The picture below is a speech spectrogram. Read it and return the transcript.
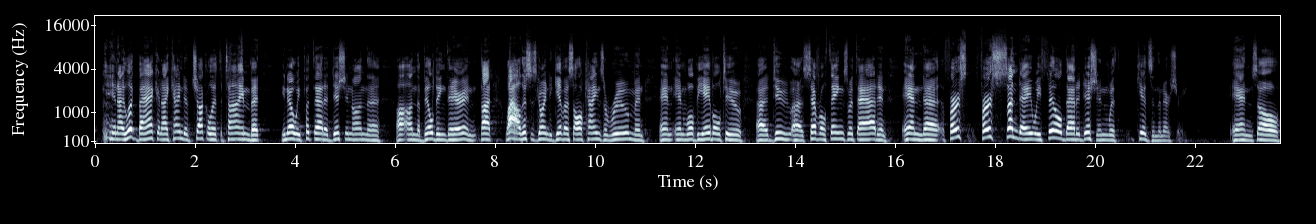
and I look back and I kind of chuckle at the time, but you know, we put that addition on the, uh, on the building there and thought, wow, this is going to give us all kinds of room and, and, and we'll be able to uh, do uh, several things with that. And, and uh, first, first Sunday, we filled that addition with kids in the nursery. And so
